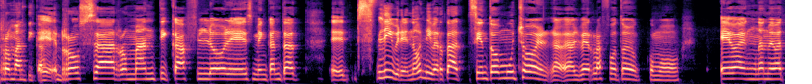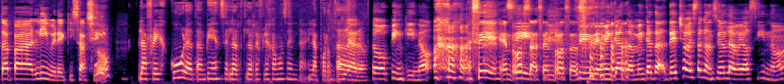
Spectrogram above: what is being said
Romántica. eh, rosa, romántica, flores. Me encanta. eh, libre, ¿no? Libertad. Siento mucho el- al ver la foto como Eva en una nueva etapa libre, quizás, ¿no? La frescura también se la, la reflejamos en la, en la portada. Claro, todo pinky, ¿no? Sí, en Sí. rosas, en rosas. Sí, me encanta, me encanta. De hecho, esta canción la veo así, ¿no?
